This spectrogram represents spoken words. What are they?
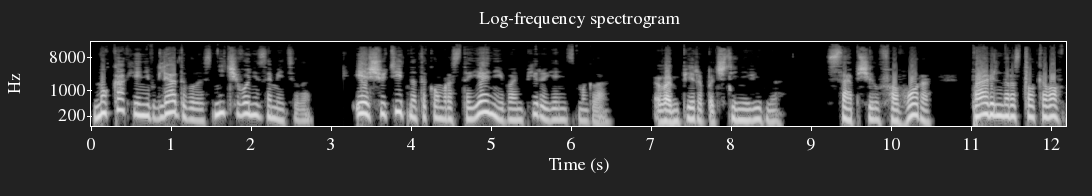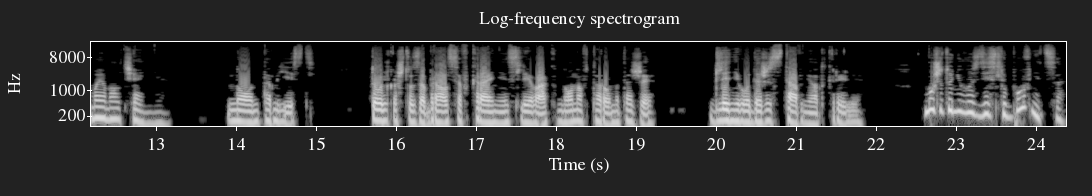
Но как я не вглядывалась, ничего не заметила. И ощутить на таком расстоянии вампира я не смогла. Вампира почти не видно, сообщил Фавора, правильно растолковав мое молчание. Но он там есть. Только что забрался в крайнее слева окно на втором этаже. Для него даже ставню открыли. Может, у него здесь любовница?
